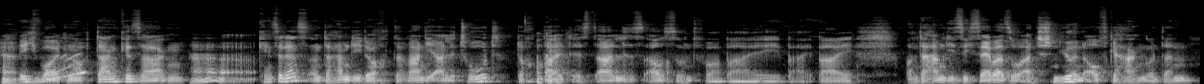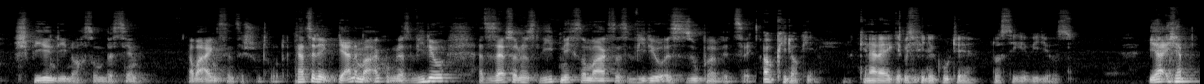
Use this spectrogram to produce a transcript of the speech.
Hm. Ich wollte noch Danke sagen. Ah, Kennst du das? Und da haben die doch, da waren die alle tot, doch Okay. bald ist alles aus und vorbei, bye bye. Und da haben die sich selber so an Schnüren aufgehangen und dann spielen die noch so ein bisschen. Aber eigentlich sind sie schon tot. Kannst du dir gerne mal angucken, das Video. Also selbst wenn du das Lied nicht so magst, das Video ist super witzig. okidoki. Generell gibt es viele gute, lustige Videos. Ja, ich habe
